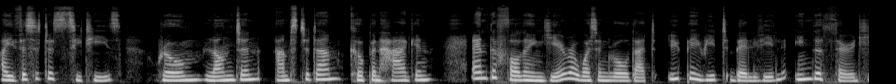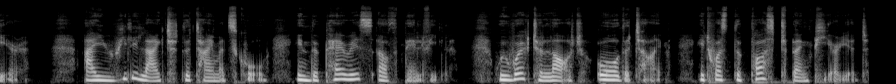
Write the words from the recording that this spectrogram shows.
I visited cities, Rome, London, Amsterdam, Copenhagen, and the following year I was enrolled at UP8 Belleville in the third year. I really liked the time at school, in the Paris of Belleville. We worked a lot, all the time. It was the post-punk period.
